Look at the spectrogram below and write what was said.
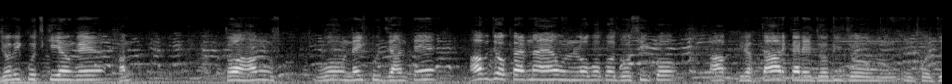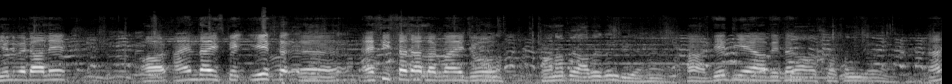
जो भी कुछ किए होंगे हम तो हम उस, वो नहीं कुछ जानते हैं। अब जो करना है उन लोगों को दोषी को आप गिरफ़्तार करें जो भी जो उनको जेल में डालें। और आइंदा इस पर एक ऐसी सज़ा लगवाए जो थाना पे आवेदन दिए हैं। हाँ दे दिए हैं क्या आवेदन आश्वासन मिले हैं? हाँ?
